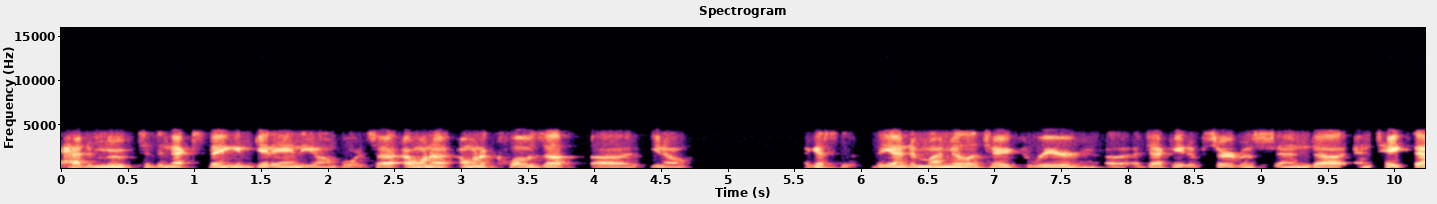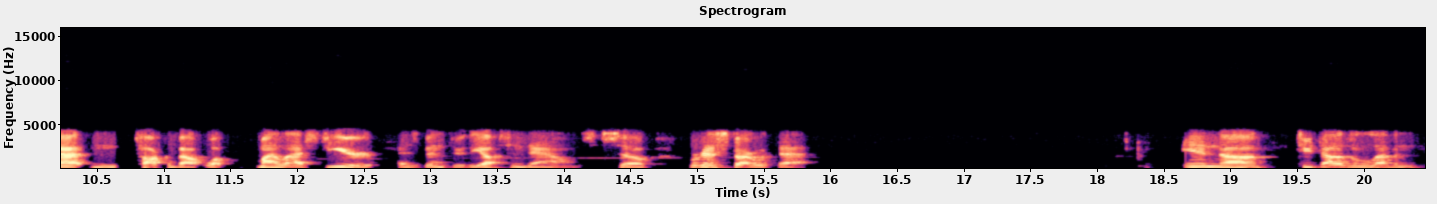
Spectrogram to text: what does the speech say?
had to move to the next thing and get Andy on board. So I want to I want to close up, uh, you know, I guess the, the, end of my military career, uh, a decade of service, and uh, and take that and talk about what my last year has been through, the ups and downs. So we're going to start with that. In uh, 2011,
